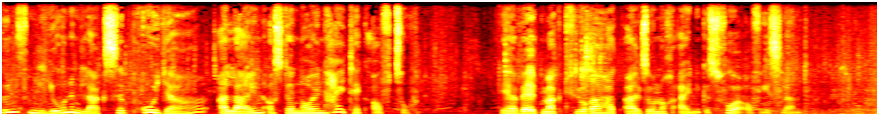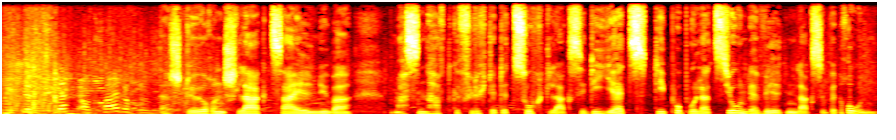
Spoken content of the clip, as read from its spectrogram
5 Millionen Lachse pro Jahr allein aus der neuen Hightech-Aufzucht. Der Weltmarktführer hat also noch einiges vor auf Island. Da stören Schlagzeilen über massenhaft geflüchtete Zuchtlachse, die jetzt die Population der wilden Lachse bedrohen.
